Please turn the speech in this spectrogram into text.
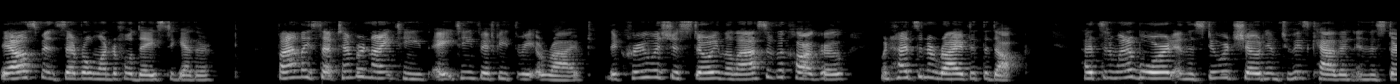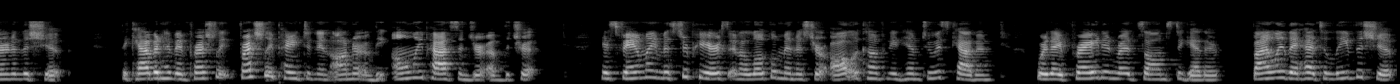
They all spent several wonderful days together. Finally, September 19, 1853, arrived. The crew was just stowing the last of the cargo when Hudson arrived at the dock. Hudson went aboard, and the steward showed him to his cabin in the stern of the ship. The cabin had been freshly, freshly painted in honor of the only passenger of the trip. His family, Mr. Pearse, and a local minister all accompanied him to his cabin, where they prayed and read psalms together. Finally, they had to leave the ship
